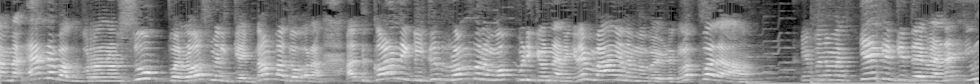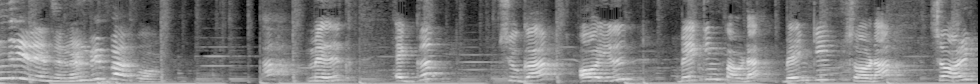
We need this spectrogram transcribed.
நம்ம என்ன பார்க்க போறோம்னா ஒரு சூப்பர் ரோஸ் மில்க் கேக் தான் பார்க்க போறோம். அது குழந்தைங்களுக்கு ரொம்ப ரொம்ப பிடிக்கும்னு நினைக்கிறேன். வாங்க நம்ம வீடுக்குள்ள போலாம். இப்போ நம்ம கேக்குக்கு தேவையான சோடா சால்ட்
